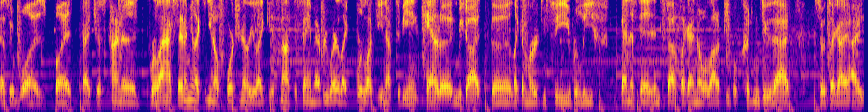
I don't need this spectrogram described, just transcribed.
as it was, but I just kind of relaxed. And I mean, like you know, fortunately, like it's not the same everywhere. Like we're lucky enough to be in Canada, and we got the like emergency relief benefit and stuff. Like I know a lot of people couldn't do that. So it's like I, I,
